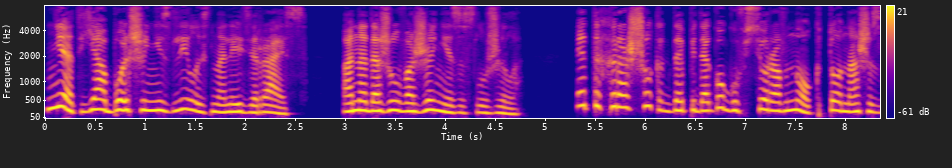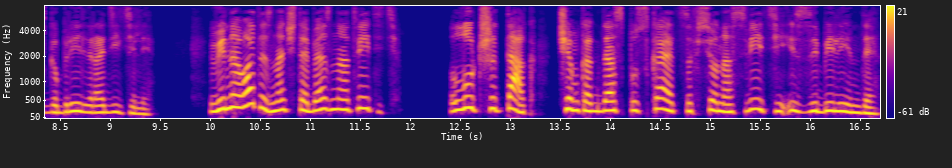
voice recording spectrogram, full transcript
Нет, я больше не злилась на леди Райс. Она даже уважение заслужила. Это хорошо, когда педагогу все равно, кто наши с Габриэль родители. Виноваты, значит, обязаны ответить. Лучше так, чем когда спускается все на свете из-за Белинды.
